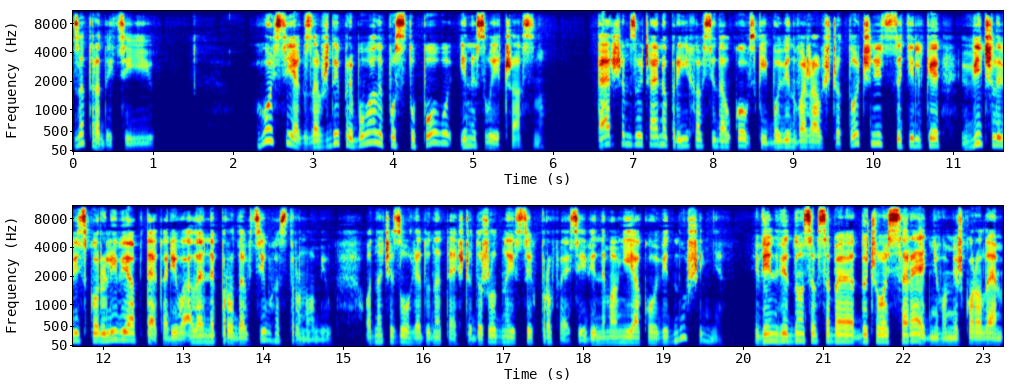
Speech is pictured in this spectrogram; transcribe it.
за традицією. Гості, як завжди, прибували поступово і несвоєчасно. Першим, звичайно, приїхав Сідалковський, бо він вважав, що точність це тільки ввічливість королів і аптекарів, але не продавців гастрономів. Одначе, з огляду на те, що до жодної з цих професій він не мав ніякого відношення, він відносив себе до чогось середнього між королем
